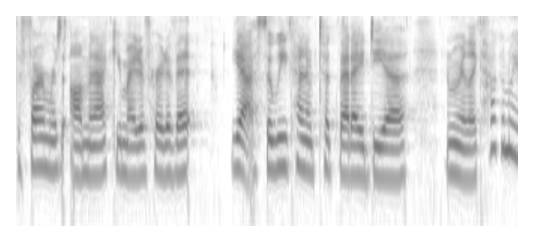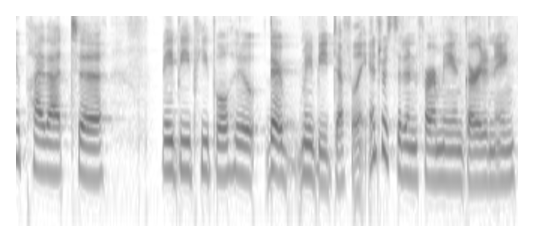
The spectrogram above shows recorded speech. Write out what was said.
the Farmer's Almanac. You might have heard of it. Yeah, so we kind of took that idea and we were like, how can we apply that to maybe people who they're maybe definitely interested in farming and gardening,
